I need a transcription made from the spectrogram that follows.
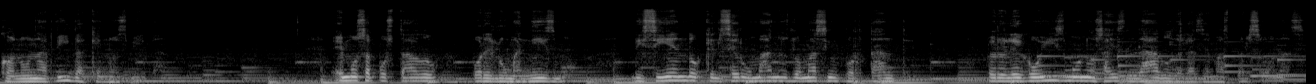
con una vida que no es vida. Hemos apostado por el humanismo, diciendo que el ser humano es lo más importante, pero el egoísmo nos ha aislado de las demás personas.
